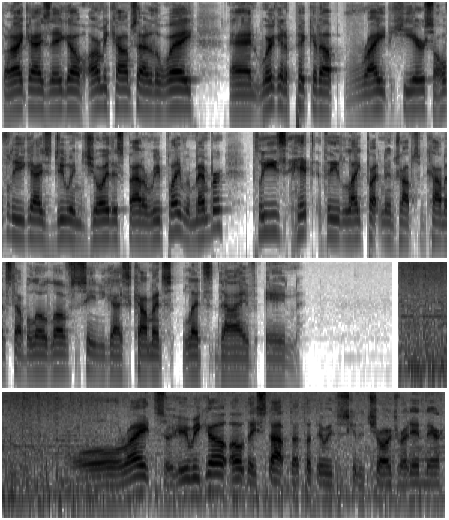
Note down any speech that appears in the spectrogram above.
But all right, guys, there you go. Army comps out of the way, and we're going to pick it up right here. So hopefully you guys do enjoy this battle replay. Remember, please hit the like button and drop some comments down below. Love seeing you guys' comments. Let's dive in. All right, so here we go. Oh, they stopped. I thought they were just going to charge right in there.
